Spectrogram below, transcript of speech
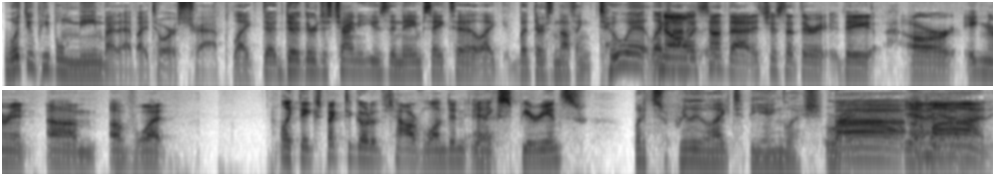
what do people mean by that by tourist trap like they're, they're just trying to use the namesake to like but there's nothing to it like no, it's not that. It's just that they're they are ignorant um, of what, like they expect to go to the Tower of London Yeah. and experience what it's really like to be English. Ah, Yeah, Come yeah. on, Yeah,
